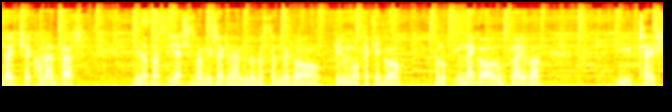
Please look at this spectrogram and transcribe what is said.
dajcie komentarz. I do, ja się z wami żegnam do następnego filmu takiego lub innego lub live'a. I cześć.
